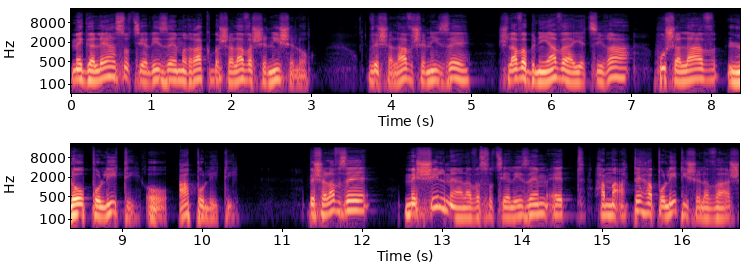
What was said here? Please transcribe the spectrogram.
מגלה הסוציאליזם רק בשלב השני שלו, ושלב שני זה, שלב הבנייה והיצירה, הוא שלב לא פוליטי או א-פוליטי. בשלב זה משיל מעליו הסוציאליזם את המעטה הפוליטי שלבש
